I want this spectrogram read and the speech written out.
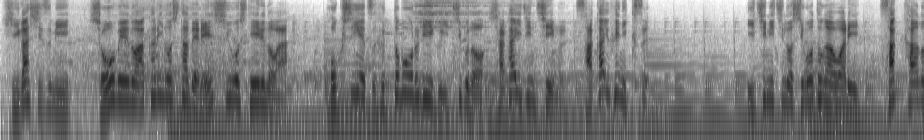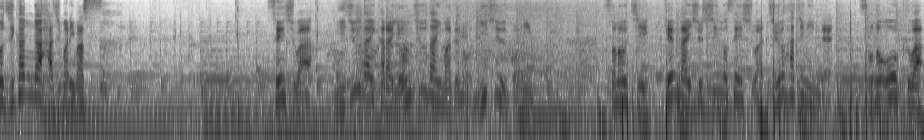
日が沈み照明の明かりの下で練習をしているのは北信越フットボールリーグ一部の社会人チーム堺フェニックス。一日の仕事が終わりサッカーの時間が始まります。選手は20代から40代までの25人。そのうち県内出身の選手は18人でその多くは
